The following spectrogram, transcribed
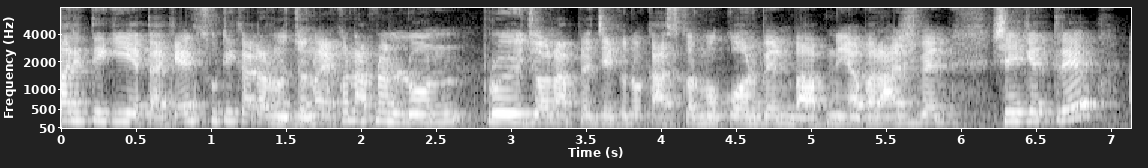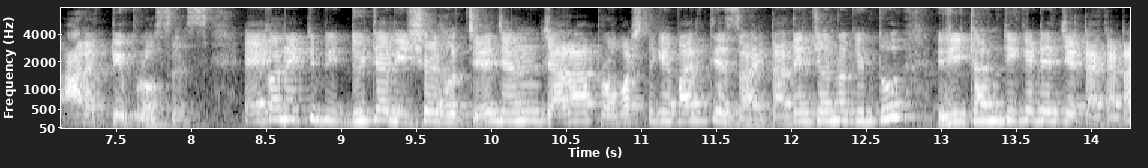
বাড়িতে গিয়ে থাকেন, ছুটি কাটানোর জন্য, এখন আপনার লোন প্রয়োজন, আপনি যে কোনো কাজকর্ম করবেন বা আপনি আবার আসবেন, সেই ক্ষেত্রে আরেকটি প্রসেস এখন একটি দুইটা বিষয় হচ্ছে, যেন যারা প্রবাস থেকে বাড়িতে যায়, তাদের জন্য কিন্তু রিটার্ন টিকেটের যে টাকাটা,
